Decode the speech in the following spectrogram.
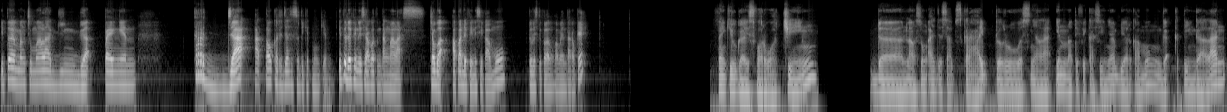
Itu emang cuma lagi nggak pengen kerja atau kerja sesedikit mungkin. Itu definisi aku tentang malas. Coba, apa definisi kamu? Tulis di kolom komentar, oke? Okay? Thank you guys for watching dan langsung aja subscribe terus nyalain notifikasinya biar kamu nggak ketinggalan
